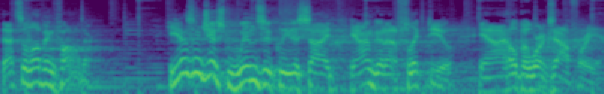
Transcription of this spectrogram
That's a loving Father. He doesn't just whimsically decide, yeah, I'm going to afflict you, and I hope it works out for you.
